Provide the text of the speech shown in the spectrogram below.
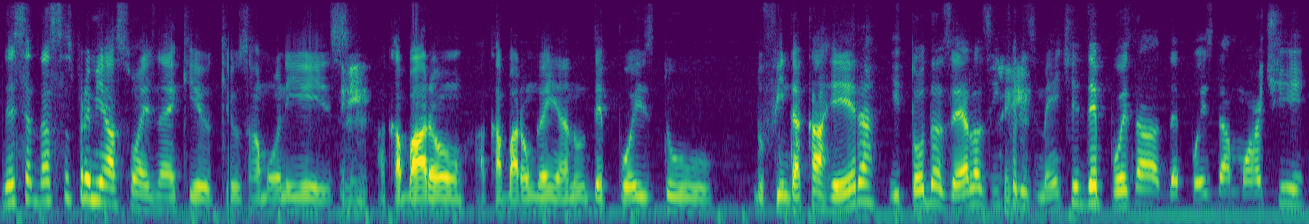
desse, dessas premiações, né, que, que os Ramones acabaram, acabaram ganhando depois do, do fim da carreira e todas elas, Sim. infelizmente, depois da, depois da morte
